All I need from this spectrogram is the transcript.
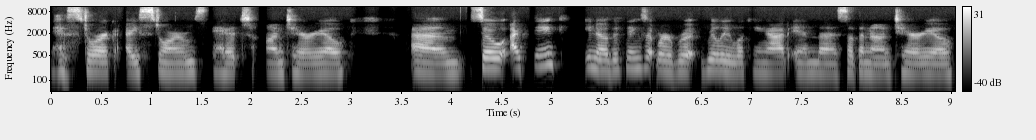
historic ice storms hit Ontario. Um, so I think, you know, the things that we're re- really looking at in the Southern Ontario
